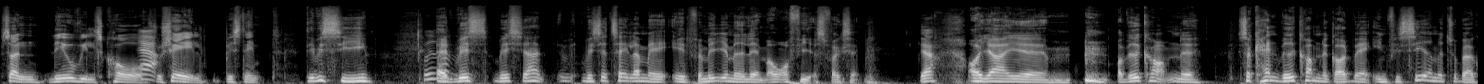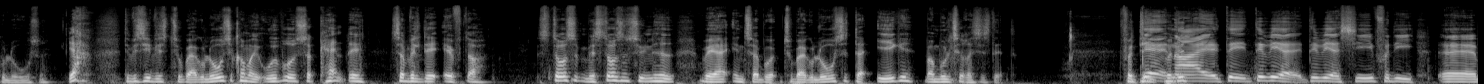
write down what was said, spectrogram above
sådan levevilskår, Ja. socialt bestemt. Det vil sige, at hvis, hvis, jeg, hvis jeg taler med et familiemedlem over 80 for eksempel, Ja. og jeg øh, og vedkommende, så kan vedkommende godt være inficeret med tuberkulose. Ja. Det vil sige, hvis tuberkulose kommer i udbrud, så kan det, så vil det efter stor, med stor sandsynlighed være en tuber- tuberkulose, der ikke var multiresistent. Fordi Det, på nej, det, det, vil jeg, det vil jeg sige, fordi øh,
